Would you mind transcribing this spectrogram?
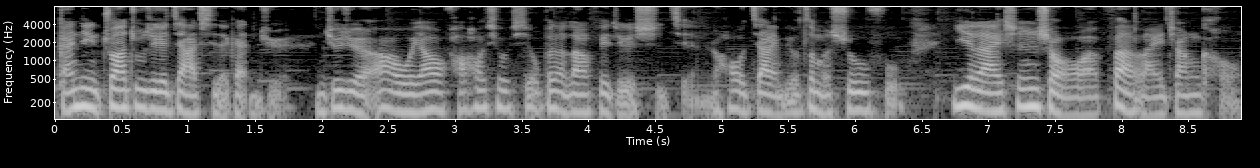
赶紧抓住这个假期的感觉。你就觉得啊，我要好好休息，我不能浪费这个时间。然后家里面又这么舒服，衣来伸手啊，饭来张口。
